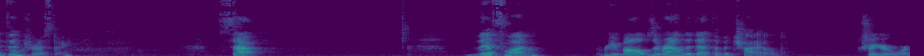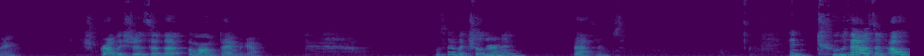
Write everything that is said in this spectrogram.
it's interesting. So, this one revolves around the death of a child. Trigger warning. Probably should have said that a long time ago. mostly with children in bathrooms. In 2000, oh,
